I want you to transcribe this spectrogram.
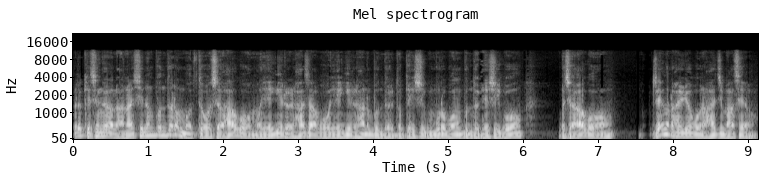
그렇게 생각을 안 하시는 분들은 뭐또 저하고 뭐 얘기를 하자고 얘기를 하는 분들도 계시고 물어보는 분도 계시고 뭐 저하고 논 쟁을 하려고는 하지 마세요.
